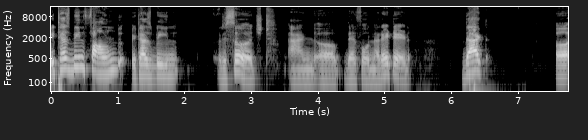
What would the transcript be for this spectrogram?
It has been found, it has been researched and uh, therefore narrated that uh,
